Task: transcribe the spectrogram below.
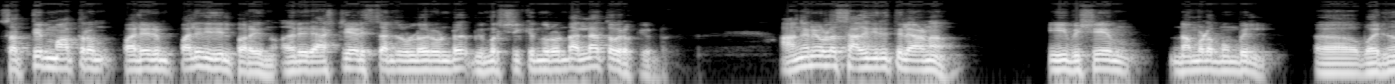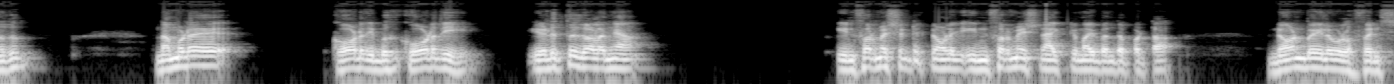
സത്യം മാത്രം പലരും പല രീതിയിൽ പറയുന്നു. അതിന് രാഷ്ട്രീയ അടിസ്ഥാനത്തിലുള്ളവരുണ്ട് വിമർശിക്കുന്നവരുണ്ട് അല്ലാത്തവരൊക്കെയുണ്ട്. അങ്ങനെയുള്ള സാഹചര്യത്തിലാണ് ഈ വിഷയം നമ്മുടെ മുമ്പിൽ വരുന്നതും. നമ്മുടെ കോടതി ബഹു- കോടതി എടുത്തു കളഞ്ഞ ഇൻഫർമേഷൻ ടെക്നോളജി ഇൻഫർമേഷൻ ആക്റ്റുമായി ബന്ധപ്പെട്ട നോൺ ബെയിലബിൾ ഒഫൻസ്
